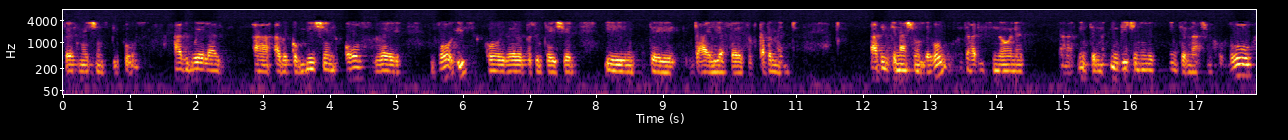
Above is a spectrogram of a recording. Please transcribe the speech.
First Nations peoples, as well as uh, a recognition of the voice or the representation in the daily affairs of government. At the international level, that is known as uh, inter- Indigenous International Law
